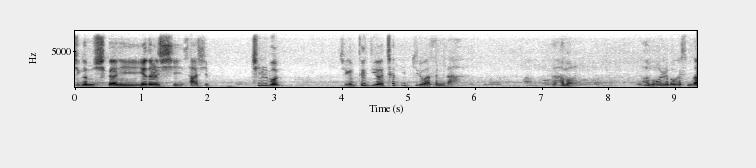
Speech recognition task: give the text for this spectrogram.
지금 시간이 8시 47분. 지금 드디어 첫 입질이 왔습니다. 자, 한번, 한번 올려보겠습니다.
